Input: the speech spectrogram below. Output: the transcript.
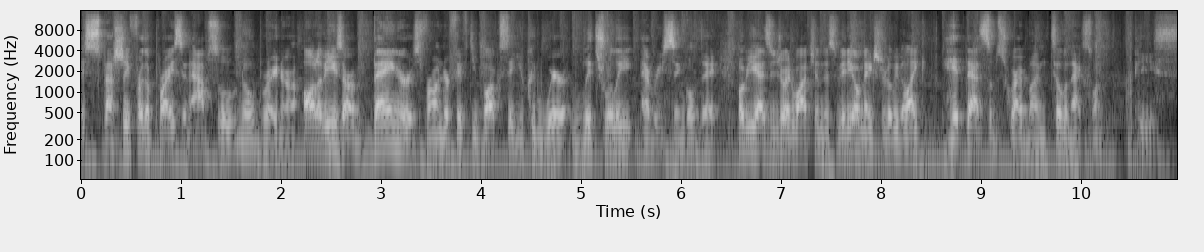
especially for the price, an absolute no-brainer. All of these are bangers for under 50 bucks that you could wear literally every single day. Hope you guys enjoyed watching this video. Make sure to leave a like, hit that subscribe button. Till the next one, peace.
